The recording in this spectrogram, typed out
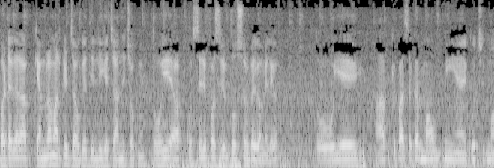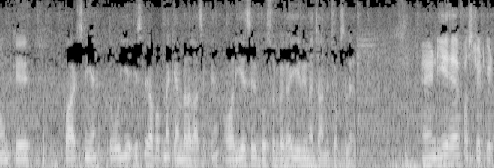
बट अगर आप कैमरा मार्केट जाओगे दिल्ली के चांदनी चौक में तो ये आपको सिर्फ़ और सिर्फ़ दो सौ रुपये का मिलेगा। तो ये आपके पास अगर माउंट नहीं है, कुछ माउंट के पार्ट्स नहीं है तो ये इस पर आप अपना कैमरा लगा सकते हैं और ये सिर्फ़ दो सौ रुपये का ये भी मैं चांदी चौक से लाया एंड ये है फ़र्स्ट एड किट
